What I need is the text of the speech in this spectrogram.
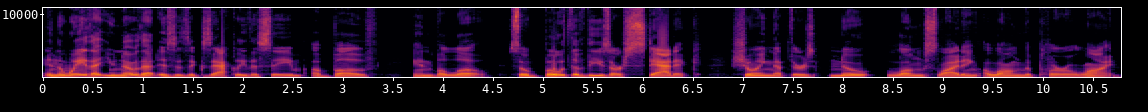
and the way that you know that is, is exactly the same above and below. So both of these are static, showing that there's no lung sliding along the pleural line.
